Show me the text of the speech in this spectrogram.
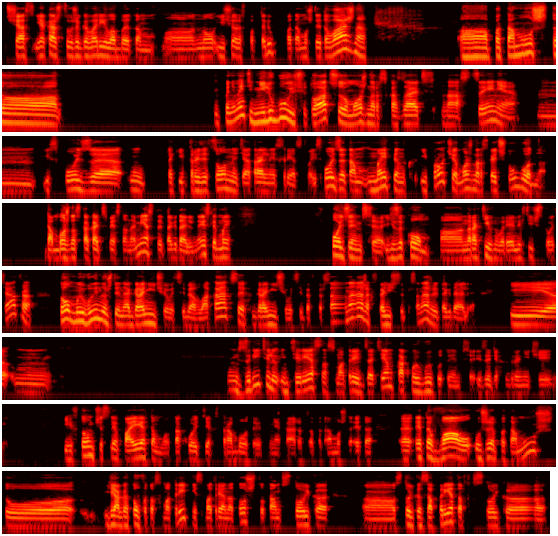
Сейчас, я, кажется, уже говорил об этом, а, но еще раз повторю, потому что это важно, а, потому что, понимаете, не любую ситуацию можно рассказать на сцене, используя, ну, такие традиционные театральные средства. Используя там мэппинг и прочее, можно рассказать что угодно. Там можно скакать с места на место и так далее. Но если мы пользуемся языком э, нарративного реалистического театра, то мы вынуждены ограничивать себя в локациях, ограничивать себя в персонажах, в количестве персонажей и так далее. И зрителю интересно смотреть за тем, как мы выпутаемся из этих ограничений. И в том числе поэтому такой текст работает, мне кажется, потому что это, э, это вау уже потому, что я готов это смотреть, несмотря на то, что там столько, э, столько запретов, столько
